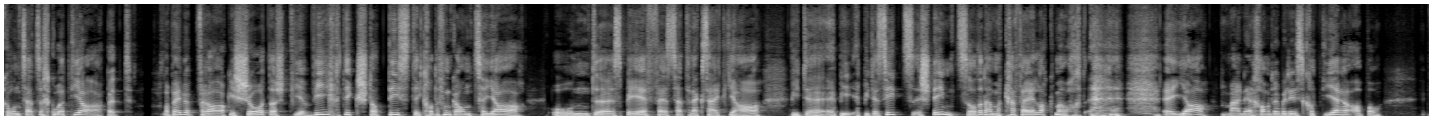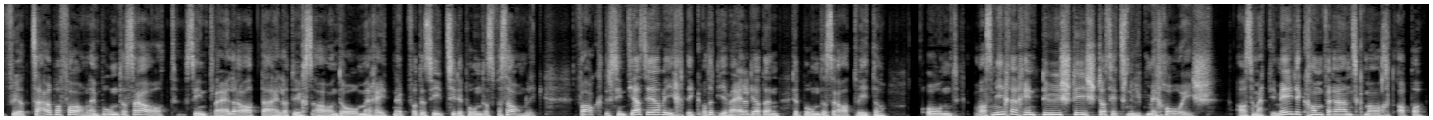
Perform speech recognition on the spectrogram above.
grundsätzlich gute Arbeit. Aber eben die Frage ist schon, dass die wichtige Statistik oder vom ganzen Jahr und äh, das BFS hat dann gesagt, ja, bei der, bei, bei der Sitz stimmt's, oder? Da haben wir keinen Fehler gemacht. äh, ja, meine, kann man darüber diskutieren, aber für die Zauberformel im Bundesrat sind die Wähleranteile natürlich das A und O. Man redet nicht von der Sitz in der Bundesversammlung. Faktisch sind die ja sehr wichtig, oder? Die wählen ja dann den Bundesrat wieder. Und was mich auch enttäuscht ist, dass jetzt nichts mehr gekommen ist. Also man hat die Medienkonferenz gemacht, aber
